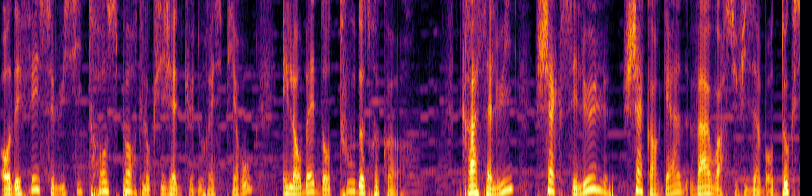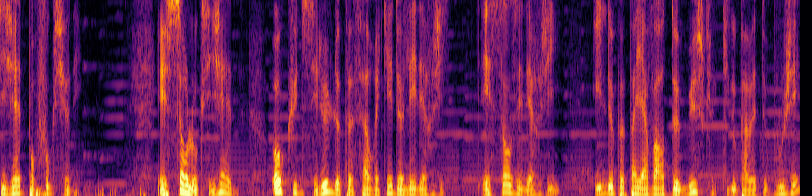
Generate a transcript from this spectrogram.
En effet, celui-ci transporte l'oxygène que nous respirons et l'emmène dans tout notre corps. Grâce à lui, chaque cellule, chaque organe va avoir suffisamment d'oxygène pour fonctionner. Et sans l'oxygène, aucune cellule ne peut fabriquer de l'énergie. Et sans énergie, il ne peut pas y avoir de muscles qui nous permettent de bouger,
